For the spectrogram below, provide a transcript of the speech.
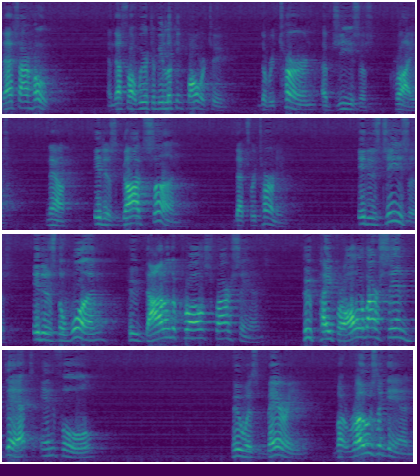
that's our hope. And that's what we're to be looking forward to the return of Jesus Christ. Now, it is God's Son that's returning. It is Jesus. It is the one who died on the cross for our sins, who paid for all of our sin debt in full, who was buried but rose again,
